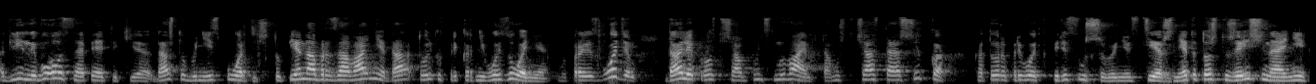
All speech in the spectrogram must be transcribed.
длинные волосы, опять-таки, да, чтобы не испортить, что пенообразование, да, только в прикорневой зоне мы производим, далее просто шампунь смываем, потому что частая ошибка, которая приводит к пересушиванию стержня, это то, что женщины, они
